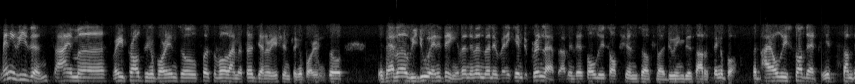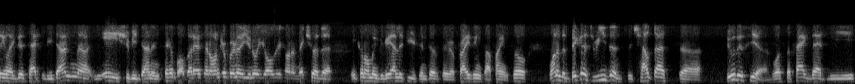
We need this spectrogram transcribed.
Many reasons. I'm a very proud Singaporean. So, first of all, I'm a third generation Singaporean. So, if ever we do anything, even even when it, when it came to Print Lab, I mean, there's always options of uh, doing this out of Singapore. But I always thought that if something like this had to be done, uh, A, it should be done in Singapore. But as an entrepreneur, you know, you always want to make sure the economic realities in terms of your pricings are fine. So one of the biggest reasons which helped us uh, do this here was the fact that the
